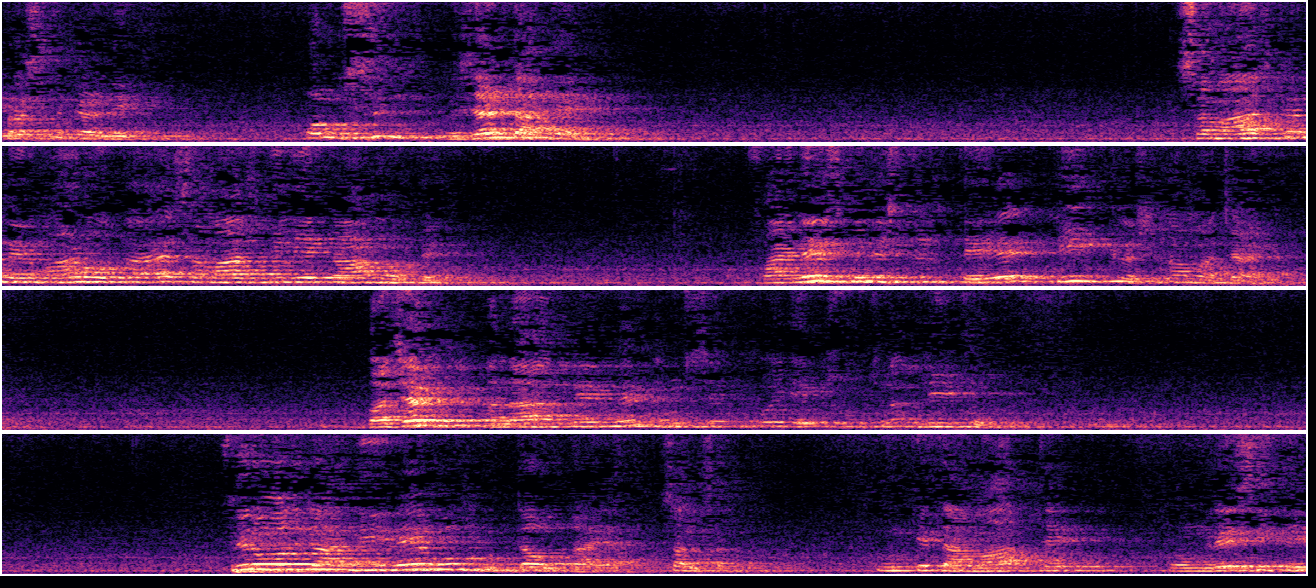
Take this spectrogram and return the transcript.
प्रश्न करने की। और उससे रिज़ल्ट आते हैं। समाज का निर्माण होता है, समाज के लिए काम होते हैं। फाइनेंस मिनिस्टर थे टी कृष्णामाचार्य बजट बनाने में उनसे कोई एक सूचना लीक हो। फिरोज गांधी ने वो संसद उनके दामाद थे, कांग्रेसी थे।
